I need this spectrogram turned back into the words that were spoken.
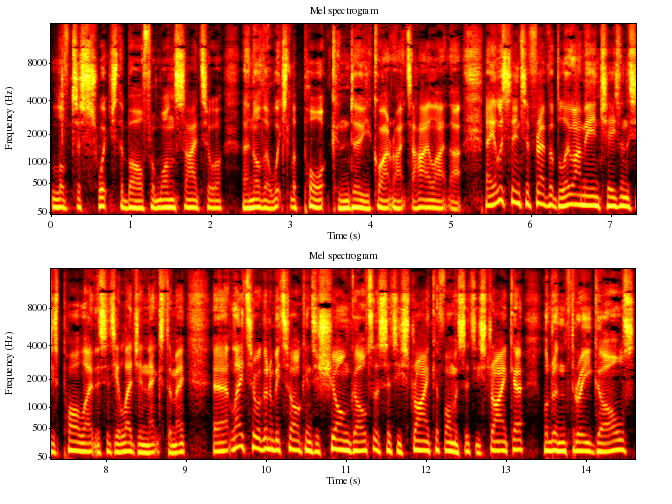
love to switch the ball from one side to another, which Laporte can do. You're quite right to highlight that. Now you're listening to Forever Blue. I'm Ian Cheeseman. This is Paul Lake, the City legend next to me. Uh, later we're going to be talking to Shaun Goater, the City striker, former City striker, 103 goals,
